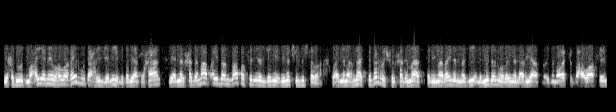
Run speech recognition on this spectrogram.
بحدود معينة وهو غير متاح للجميع بطبيعة الحال لأن الخدمات أيضا لا تصل إلى الجميع بنفس المستوى وإنما هناك تدرج في الخدمات يعني ما بين المدن وبين الأرياف وبين مراكز العواصم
